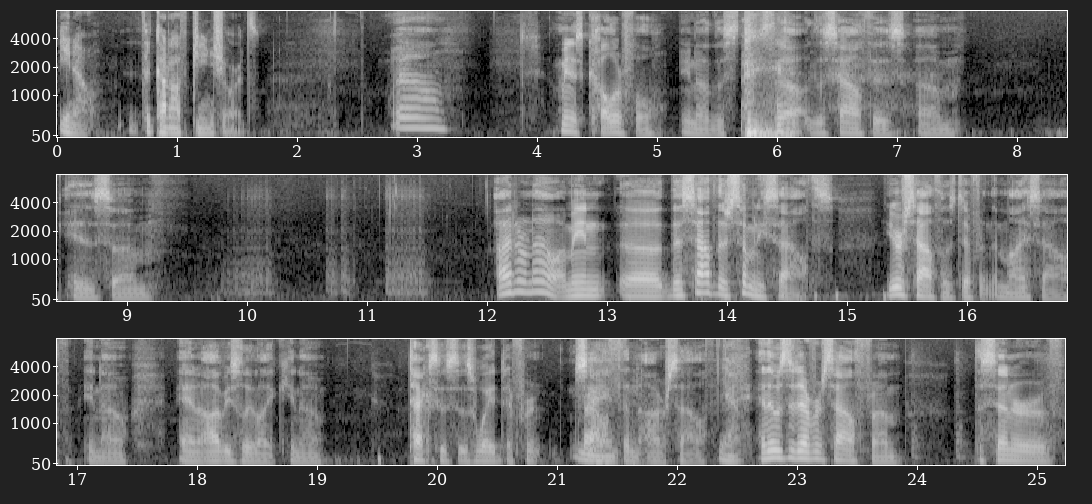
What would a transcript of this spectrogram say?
you know, the cutoff jean shorts? Well, I mean, it's colorful. You know, the the, the South is um, is um, I don't know. I mean, uh, the South. There's so many Souths. Your South was different than my South. You know, and obviously, like you know, Texas is way different South Right. than our South. Yeah. and there was a different South from the center of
